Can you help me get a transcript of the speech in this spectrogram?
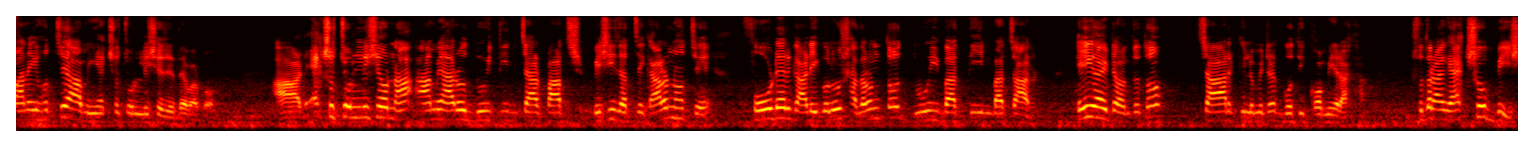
মানেই হচ্ছে আমি একশো চল্লিশে যেতে পারব। আর একশো চল্লিশেও না, আমি আরও দুই, তিন, চার, পাঁচ বেশি যাচ্ছি। কারণ হচ্ছে ফোর্ডের গাড়িগুলো সাধারণত দুই বা তিন বা চার। এই গাড়িটা অন্তত চার কিলোমিটার গতি কমিয়ে রাখা। সুতরাং একশো বিশ।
